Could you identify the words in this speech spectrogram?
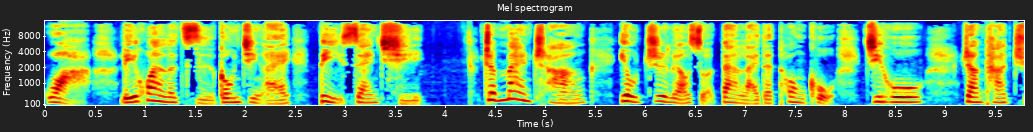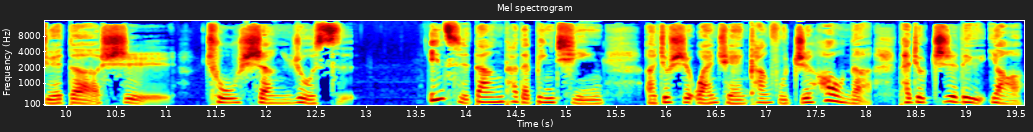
哇！罹患了子宫颈癌第三期，这漫长又治疗所带来的痛苦，几乎让他觉得是出生入死。因此，当他的病情呃，就是完全康复之后呢，他就致力要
